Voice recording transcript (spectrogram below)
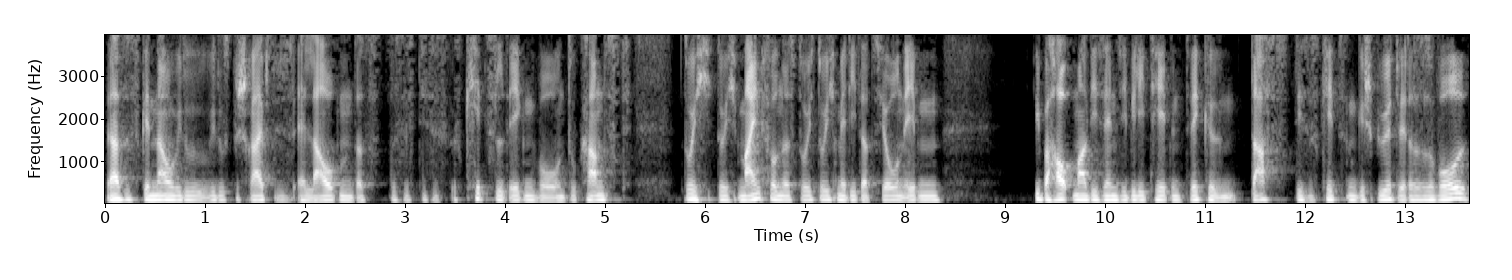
Das ist genau, wie du, wie du es beschreibst, dieses Erlauben, das, das ist dieses, das kitzelt irgendwo und du kannst, durch, durch Mindfulness, durch, durch Meditation eben überhaupt mal die Sensibilität entwickeln, dass dieses Kitzeln gespürt wird. Also sowohl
